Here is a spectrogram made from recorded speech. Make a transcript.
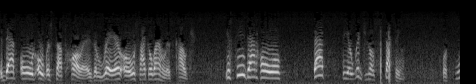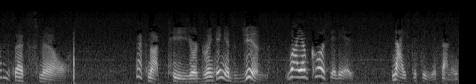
That old overstuffed horror is a rare old psychoanalyst couch. You see that hole? That's the original stuffing. But what is that smell? That's not tea you're drinking, it's gin. Why, of course it is. Nice to see you, Sonny.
